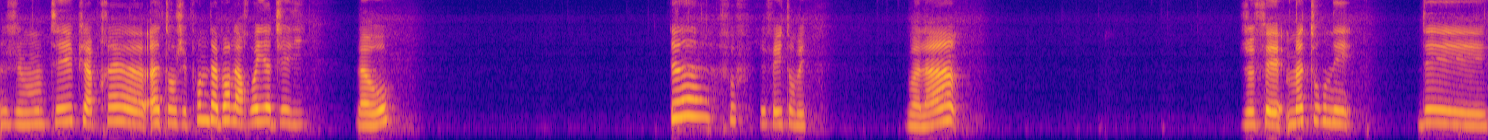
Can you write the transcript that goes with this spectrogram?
Je vais monter, puis après... Attends, je vais prendre d'abord la Royal Jelly. Là-haut. Ah, j'ai failli tomber. Voilà. Je fais ma tournée des...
